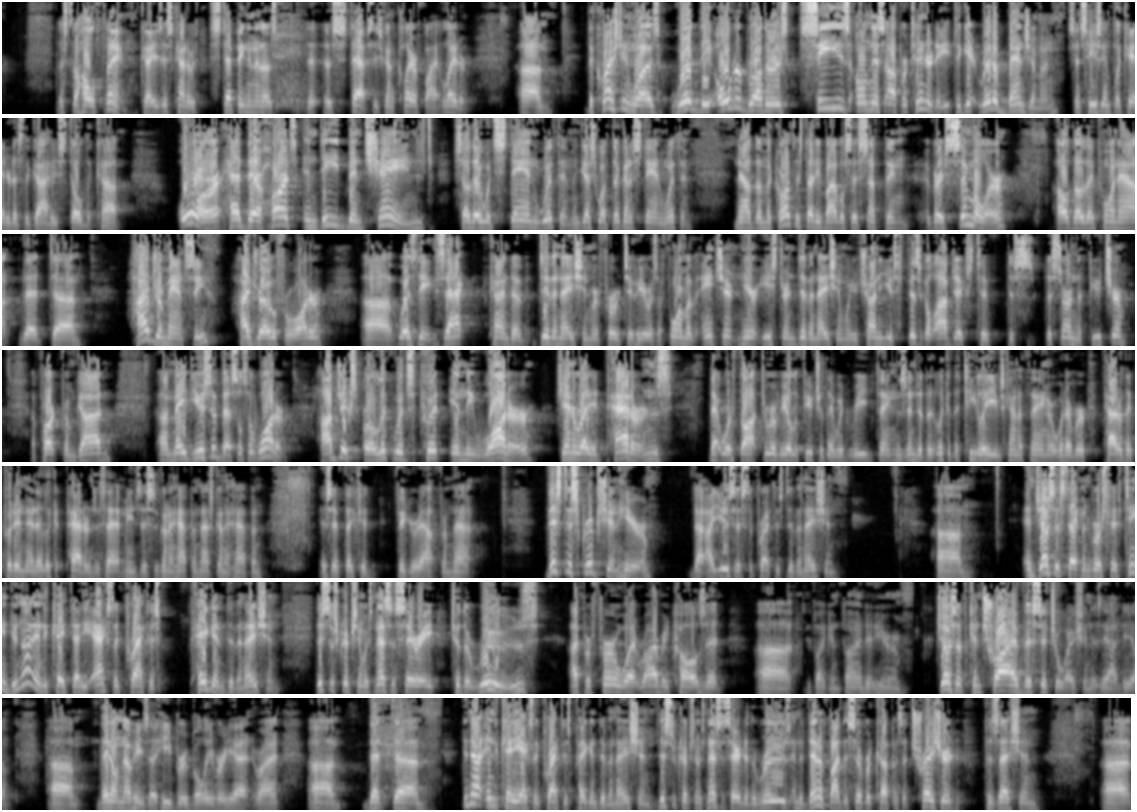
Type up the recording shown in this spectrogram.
That's the whole thing. Okay, he's just kind of stepping into those, those steps. He's going to clarify it later. Um, the question was, would the older brothers seize on this opportunity to get rid of Benjamin, since he's implicated as the guy who stole the cup, or had their hearts indeed been changed so they would stand with him? And guess what? They're going to stand with him. Now the MacArthur Study Bible says something very similar, although they point out that uh, hydromancy, hydro for water, uh, was the exact kind of divination referred to here as a form of ancient Near Eastern divination where you're trying to use physical objects to dis- discern the future apart from God, uh, made use of vessels of water. Objects or liquids put in the water generated patterns that were thought to reveal the future. They would read things into the, look at the tea leaves kind of thing or whatever pattern they put in there. They look at patterns and say that means this is going to happen, that's going to happen, as if they could figure it out from that. This description here, that I use this to practice divination, um, and Joseph's statement in verse 15 do not indicate that he actually practiced pagan divination. This description was necessary to the ruse. I prefer what Robert calls it, uh, if I can find it here. Joseph contrived this situation is the idea. Um, they don't know he's a Hebrew believer yet, right? Uh, that uh, did not indicate he actually practiced pagan divination. This description was necessary to the ruse and identified the silver cup as a treasured possession. Uh,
